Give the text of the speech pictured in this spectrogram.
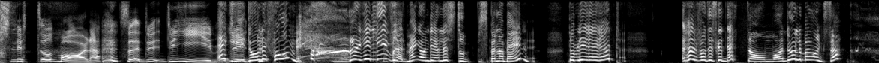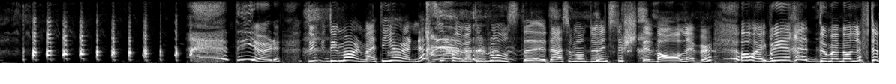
Slutt å male. Så du, du gir Jeg er i dårlig form! Jeg er livredd med en gang de har lyst til å spenne bein. Da blir jeg redd. Redd for at jeg skal dette om og dårlig balanse. Du gjør det. Du, du maler meg et hjørne. Du får meg til å roaste deg som om du er den største hval ever. Å, jeg blir redd om jeg må løfte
